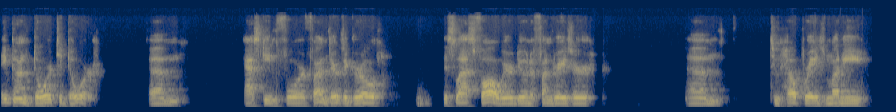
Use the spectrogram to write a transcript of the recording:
they've gone door to door, um, asking for funds. There was a girl this last fall. We were doing a fundraiser um, to help raise money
